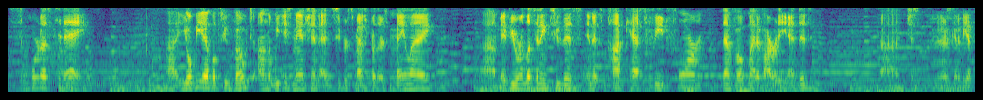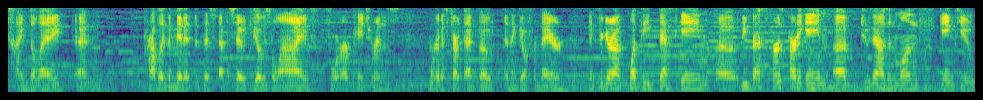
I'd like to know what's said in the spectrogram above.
support us today. Uh, you'll be able to vote on the Luigi's Mansion and Super Smash Bros. Melee. Um, if you are listening to this in its podcast feed form, that vote might have already ended. Uh, just there's going to be a time delay, and probably the minute that this episode goes live for our patrons, we're going to start that vote and then go from there and figure out what the best game, uh, the best first-party game of 2001 GameCube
